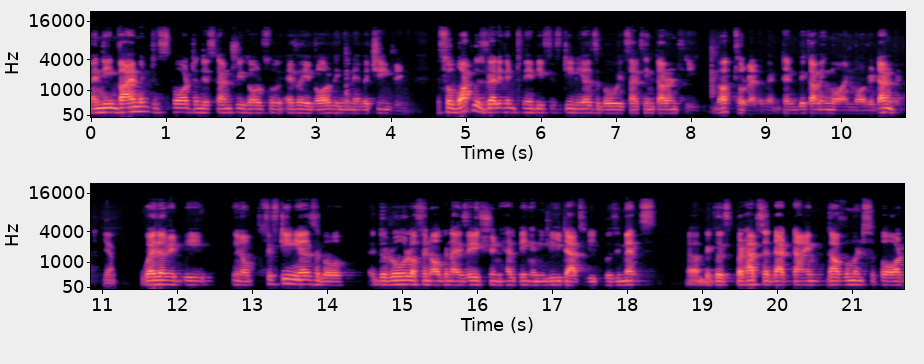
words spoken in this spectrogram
And the environment of sport in this country is also ever evolving and ever changing. So, what was relevant maybe 15 years ago is, I think, currently not so relevant and becoming more and more redundant. Yeah. Whether it be, you know, 15 years ago, the role of an organization helping an elite athlete was immense. Uh, because perhaps at that time, government support,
